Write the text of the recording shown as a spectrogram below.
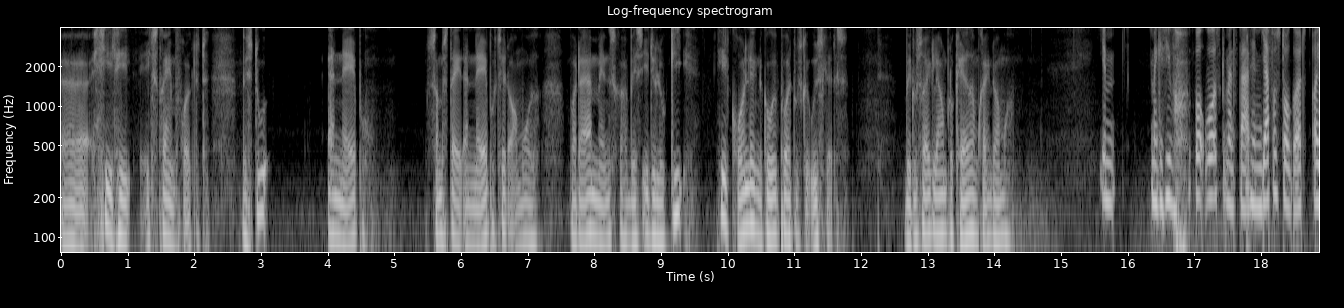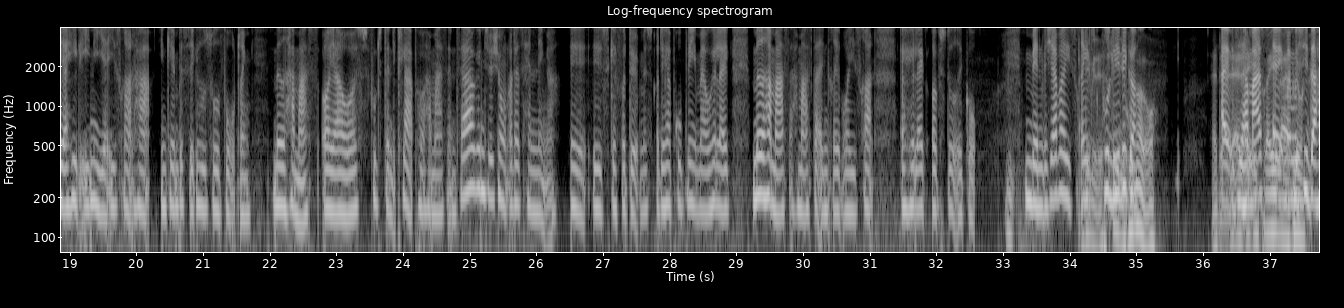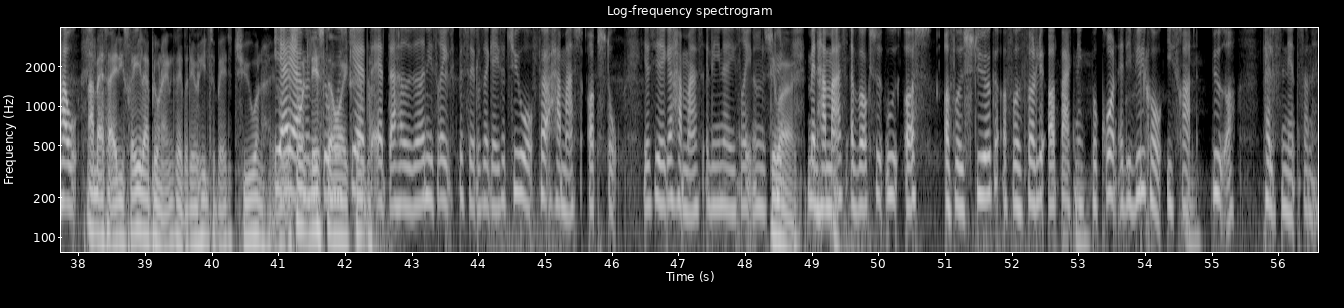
Øh, helt, helt ekstremt frygteligt. Hvis du er nabo, som stat er nabo til et område, hvor der er mennesker, hvis ideologi helt grundlæggende går ud på, at du skal udslettes, vil du så ikke lave en blokade omkring det område? Jamen, man kan sige, hvor, hvor, hvor skal man starte hen? Jeg forstår godt, og jeg er helt enig i, at Israel har en kæmpe sikkerhedsudfordring med Hamas, og jeg er også fuldstændig klar på, at Hamas er en terrororganisation, og deres handlinger øh, øh, skal fordømmes. Og det her problem er jo heller ikke med Hamas, og Hamas, der angriber Israel, er heller ikke opstået i går. Mm. Men hvis jeg var Er det israelsk vel politiker... 100 år? At, Ej, jeg vil sige, Hamas, øh, er man må blevet- sige, der har jo Nej, men altså, at Israel er blevet angrebet, det er jo helt tilbage til 20'erne. Ja, jeg så ja, en men liste over huske, at, eksempler. at der havde været en israelsk besættelse af Gaza 20 år før Hamas opstod. Jeg siger ikke, at Hamas alene er israelernes skyld, var, men Hamas er vokset ud også og fået styrke og fået folkelig opbakning Mm. på grund af de vilkår, Israel byder palæstinenserne.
